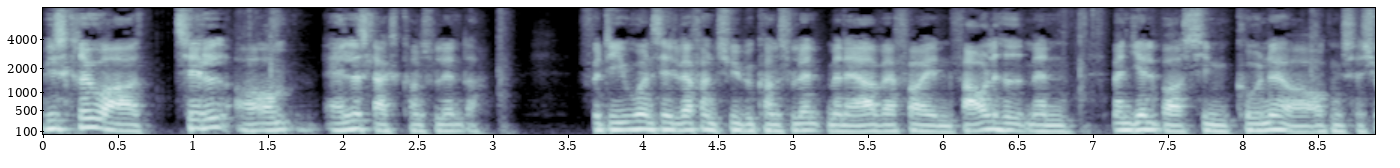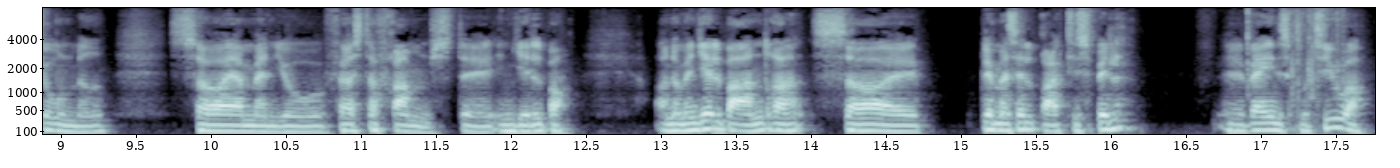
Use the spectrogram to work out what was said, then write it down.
Vi skriver til og om alle slags konsulenter. Fordi uanset hvad for en type konsulent man er, hvad for en faglighed man, man hjælper sin kunde og organisation med, så er man jo først og fremmest øh, en hjælper. Og når man hjælper andre, så øh, bliver man selv bragt i spil. Øh, hvad er ens motiver?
